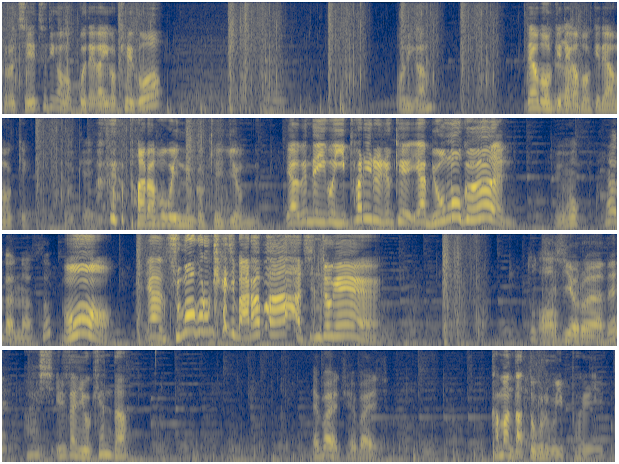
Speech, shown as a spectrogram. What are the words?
그렇지 투디가 먹고 내가 이거 캐고 어디감? 내가 먹을게 내가. 먹을게 내가 먹을게 오케이 바라보고 있는 거 개 귀엽네 야 근데 이거 이파리를 이렇게 야 묘목은 묘목 하나도 안 나왔어? 어 야 주먹으로 캐지 말아봐 진정해 또 어. 다시 열어야 돼? 아씨 일단 이거 캔다 해봐야지 해봐야지. 가만 놔둬 그리고 이파리 이거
